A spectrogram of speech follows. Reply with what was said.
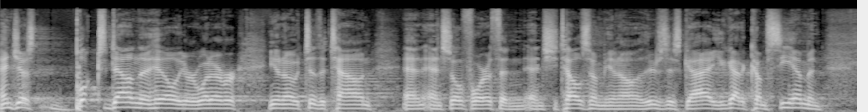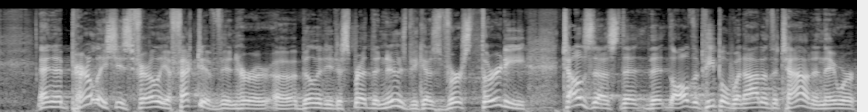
and just books down the hill or whatever, you know, to the town and, and so forth. And, and she tells him, you know, there's this guy, you got to come see him. And and apparently, she's fairly effective in her uh, ability to spread the news because verse 30 tells us that, that all the people went out of the town and they were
